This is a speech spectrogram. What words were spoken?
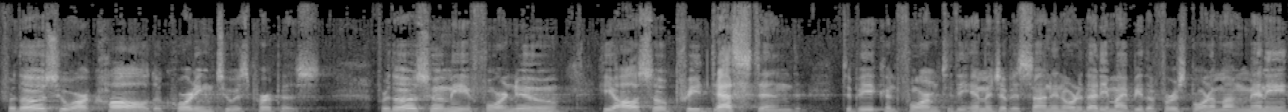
For those who are called according to his purpose. For those whom he foreknew, he also predestined to be conformed to the image of his Son, in order that he might be the firstborn among many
